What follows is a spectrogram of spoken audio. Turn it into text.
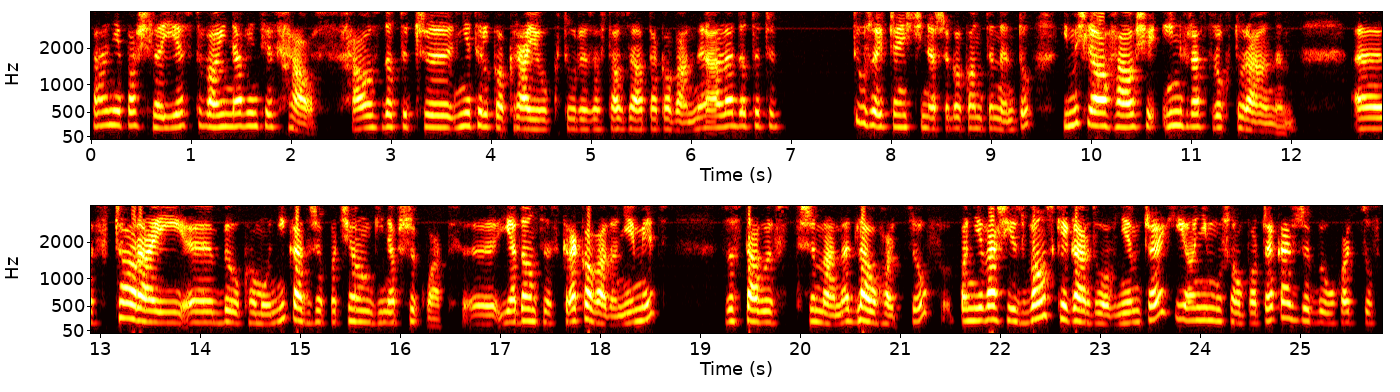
Panie pośle, jest wojna, więc jest chaos. Chaos dotyczy nie tylko kraju, który został zaatakowany, ale dotyczy dużej części naszego kontynentu i myślę o chaosie infrastrukturalnym. E, wczoraj e, był komunikat, że pociągi na przykład e, jadące z Krakowa do Niemiec zostały wstrzymane dla uchodźców, ponieważ jest wąskie gardło w Niemczech i oni muszą poczekać, żeby uchodźców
